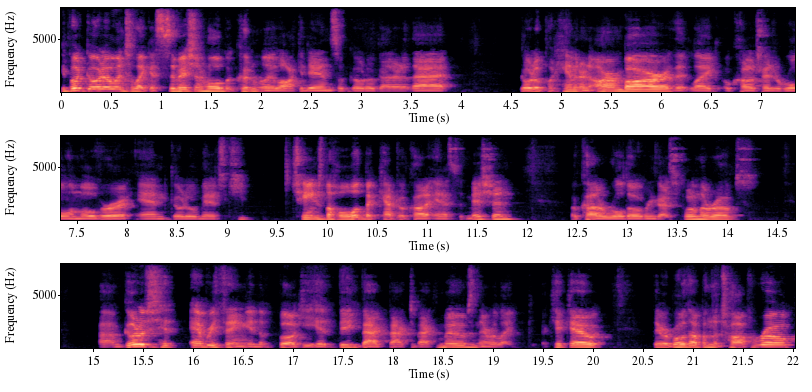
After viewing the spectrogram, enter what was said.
He put Goto into like a submission hold, but couldn't really lock it in, so Goto got out of that. Goto put him in an armbar that like Okada tried to roll him over, and Goto managed to keep change the hold, but kept Okada in a submission. Okada rolled over and got his foot on the ropes. Um, Goto just hit everything in the book. He hit big back back to back moves, and they were like a kick out. They were both up on the top rope.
